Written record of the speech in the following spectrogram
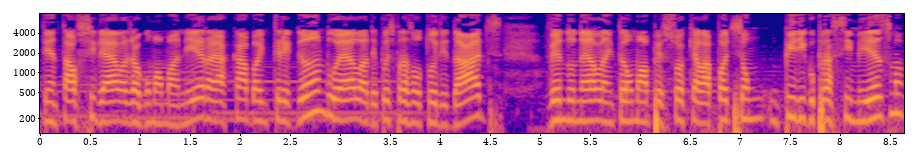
tentar auxiliar ela de alguma maneira, acaba entregando ela depois para as autoridades vendo nela então uma pessoa que ela pode ser um, um perigo para si mesma.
